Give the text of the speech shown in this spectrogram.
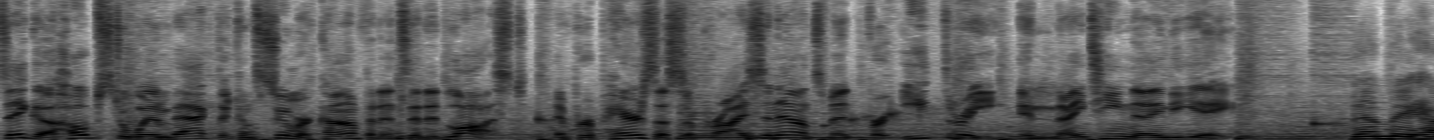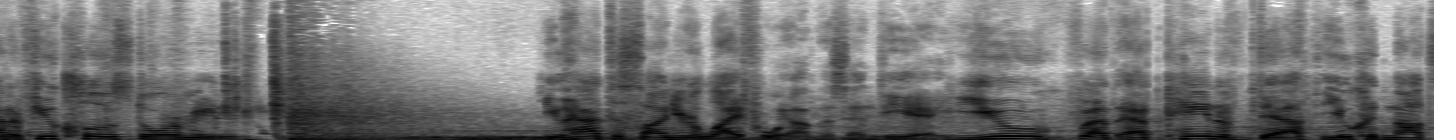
Sega hopes to win back the consumer confidence it had lost and prepares a surprise announcement for E3 in 1998. Then they had a few closed door meetings. You had to sign your life away on this NDA. You, at, at pain of death, you could not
